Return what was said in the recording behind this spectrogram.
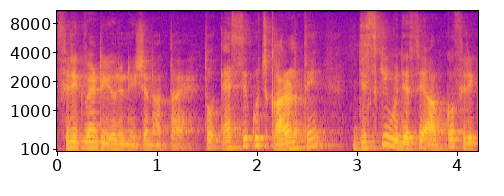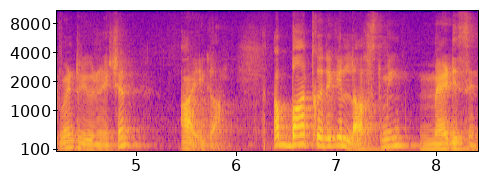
फ्रीक्वेंट यूरिनेशन आता है। तो ऐसे कुछ कारण थे जिसकी वजह से आपको फ्रीक्वेंट यूरिनेशन आएगा। अब बात करेंगे लास्ट में मेडिसिन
